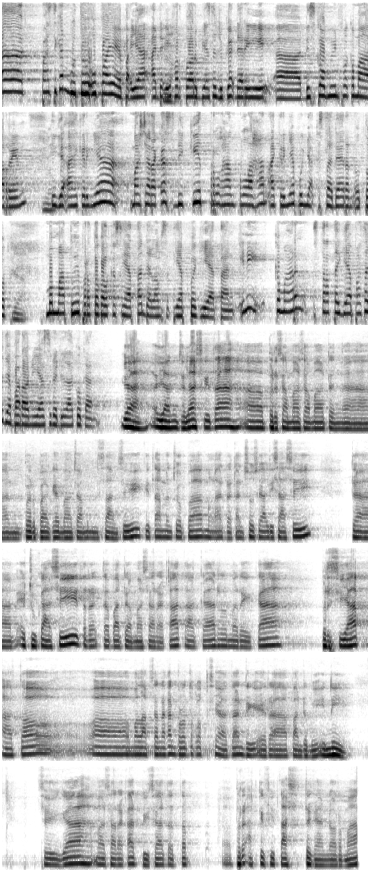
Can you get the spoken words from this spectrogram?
uh, pasti kan butuh upaya ya Pak ya. Ada ya. effort luar biasa juga dari uh, Diskominfo kemarin ya. hingga akhirnya masyarakat sedikit perlahan-perlahan akhirnya punya kesadaran untuk ya. mematuhi protokol kesehatan dalam setiap kegiatan. Ini kemarin strategi apa saja Pak Rani yang sudah dilakukan? Ya, yang jelas kita uh, bersama-sama dengan berbagai macam instansi kita mencoba mengadakan sosialisasi dan edukasi kepada masyarakat agar mereka bersiap atau uh, melaksanakan protokol kesehatan di era pandemi ini sehingga masyarakat bisa tetap uh, beraktivitas dengan normal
